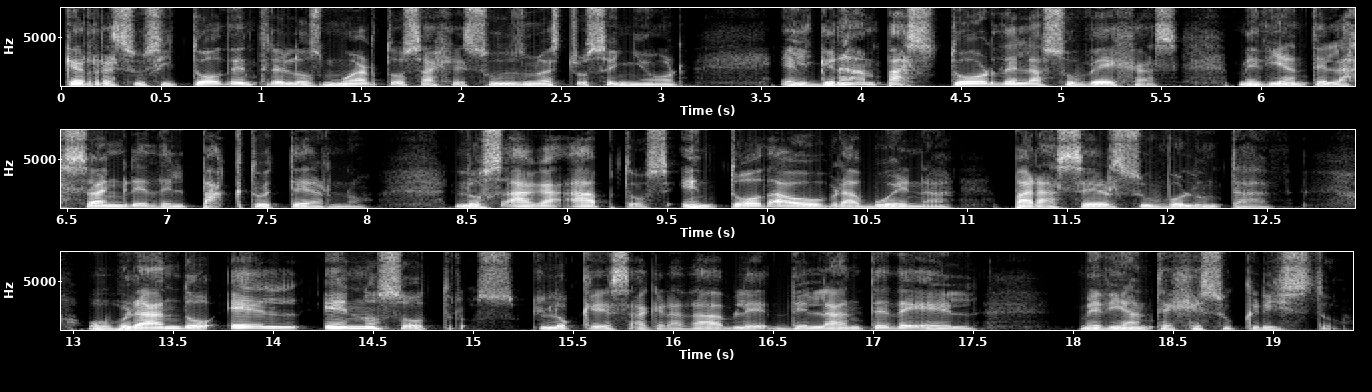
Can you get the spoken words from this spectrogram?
que resucitó de entre los muertos a Jesús nuestro Señor, el gran pastor de las ovejas, mediante la sangre del pacto eterno, los haga aptos en toda obra buena para hacer su voluntad, obrando Él en nosotros lo que es agradable delante de Él, mediante Jesucristo,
